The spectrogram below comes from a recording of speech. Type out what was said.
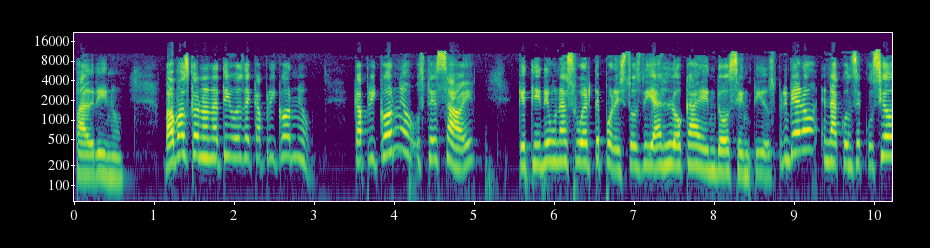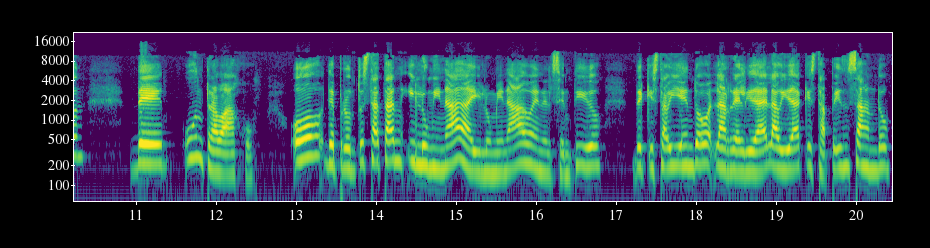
padrino. Vamos con los nativos de Capricornio. Capricornio, usted sabe que tiene una suerte por estos días loca en dos sentidos. Primero, en la consecución de un trabajo, o de pronto está tan iluminada, iluminado en el sentido de que está viendo la realidad de la vida, que está pensando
